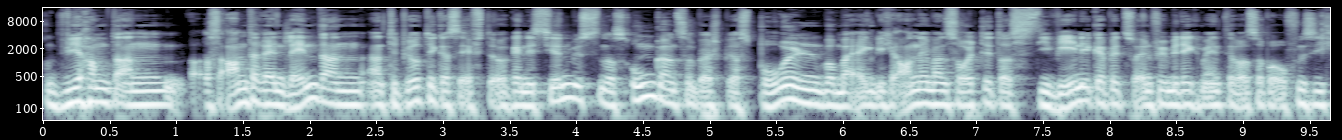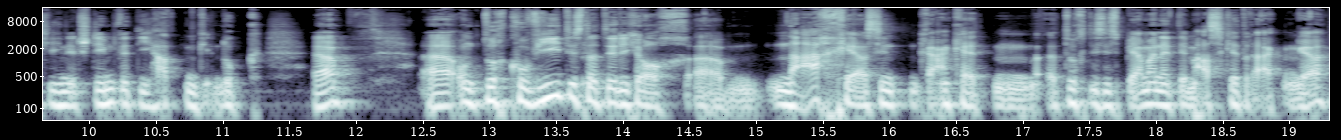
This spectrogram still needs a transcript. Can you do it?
Und wir haben dann aus anderen Ländern Antibiotikasäfte organisieren müssen, aus Ungarn zum Beispiel, aus Polen, wo man eigentlich annehmen sollte, dass die weniger bezahlen für Medikamente, was aber offensichtlich nicht stimmt, weil die hatten genug. Ja. Äh, und durch Covid ist natürlich auch ähm, nachher sind Krankheiten äh, durch dieses permanente Maske tragen, ja,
